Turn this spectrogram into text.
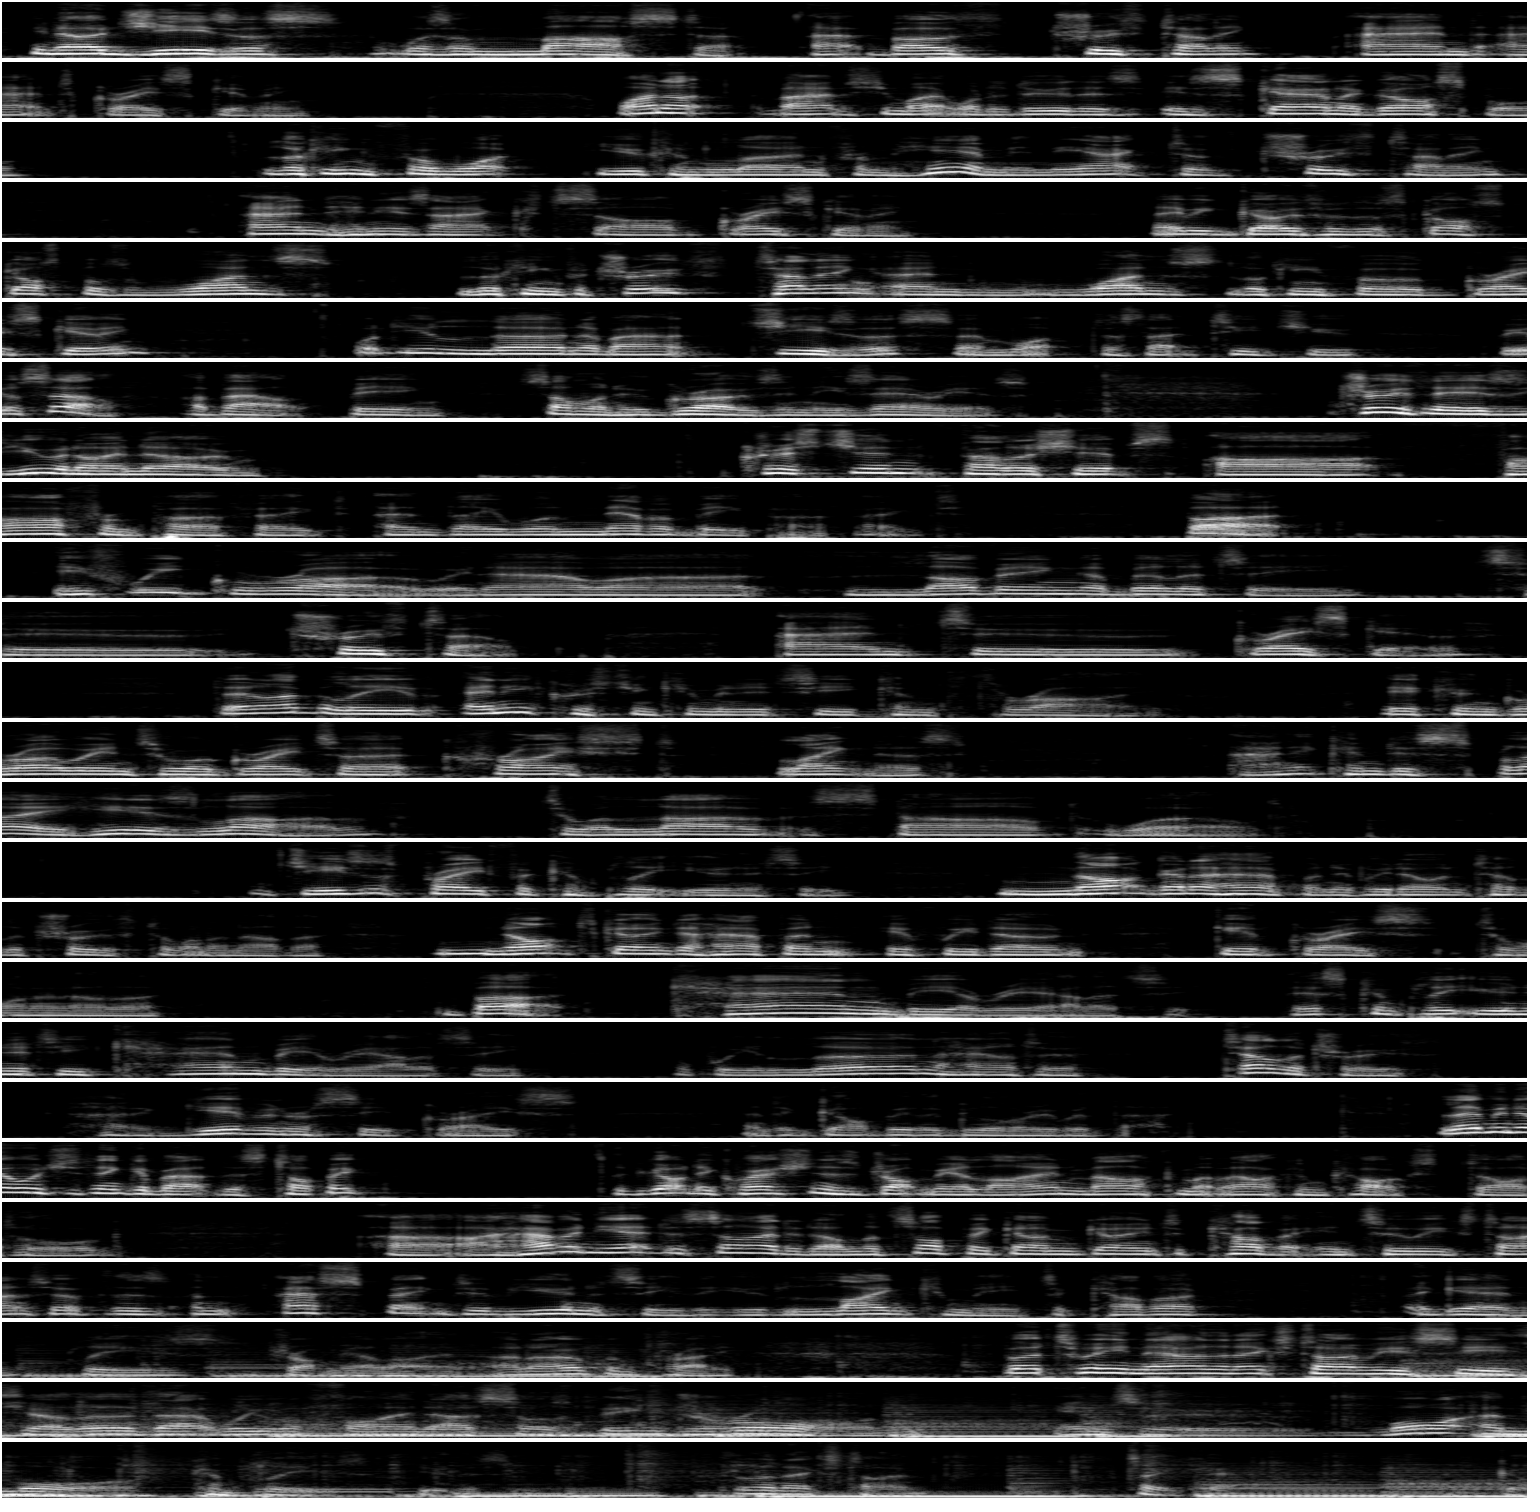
You know, Jesus was a master at both truth telling and at grace giving. Why not, perhaps you might want to do this, is scan a gospel looking for what you can learn from him in the act of truth telling and in his acts of grace giving. Maybe go through the gospels once looking for truth telling and once looking for grace giving. What do you learn about Jesus and what does that teach you for yourself about being someone who grows in these areas? Truth is, you and I know Christian fellowships are far from perfect and they will never be perfect. But if we grow in our loving ability to truth tell and to grace give, then I believe any Christian community can thrive. It can grow into a greater Christ likeness and it can display his love to a love starved world. Jesus prayed for complete unity. Not going to happen if we don't tell the truth to one another. Not going to happen if we don't give grace to one another. But can be a reality. This complete unity can be a reality if we learn how to tell the truth, how to give and receive grace, and to God be the glory with that. Let me know what you think about this topic. If you've got any questions, drop me a line, malcolm at malcolmcox.org. Uh, I haven't yet decided on the topic I'm going to cover in two weeks' time, so if there's an aspect of unity that you'd like me to cover, again, please drop me a line. And I hope and pray between now and the next time we see each other that we will find ourselves being drawn into more and more complete unity. Till the next time, take care.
